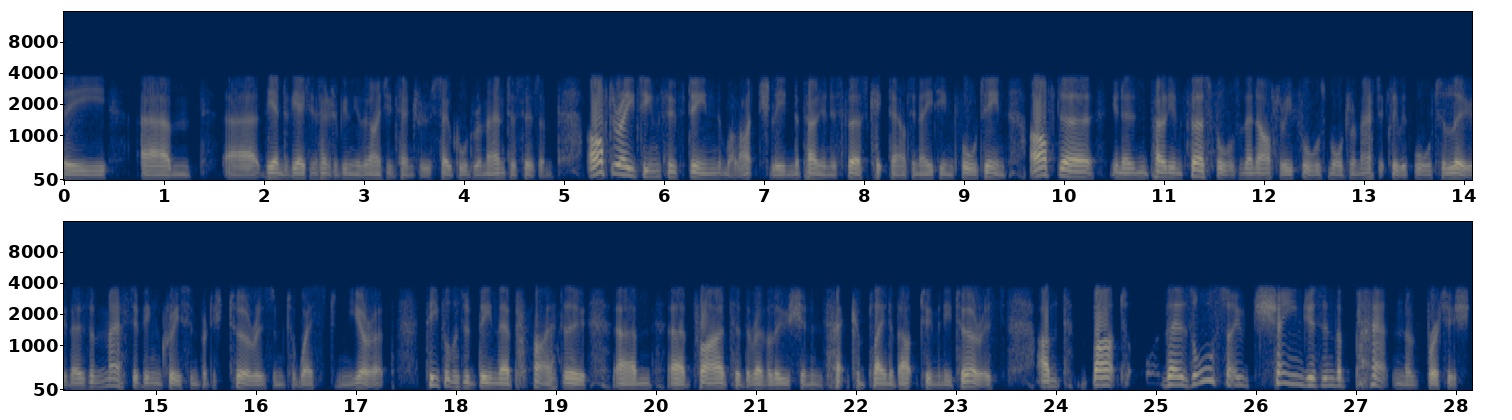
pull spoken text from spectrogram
the um, uh, the end of the 18th century, beginning of the 19th century, so-called Romanticism. After 1815, well, actually Napoleon is first kicked out in 1814. After you know Napoleon first falls, and then after he falls more dramatically with Waterloo, there's a massive increase in British tourism to Western Europe. People that had been there prior to um, uh, prior to the revolution, in fact, complain about too many tourists. Um, but there's also changes in the pattern of British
